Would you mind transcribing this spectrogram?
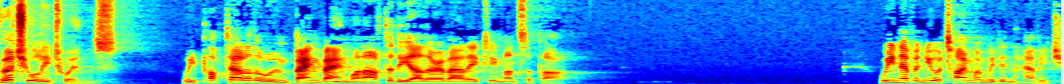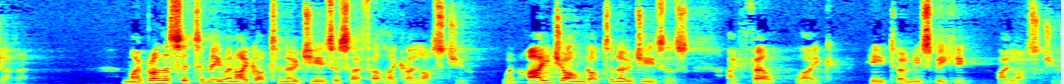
virtually twins. We popped out of the womb, bang, bang, one after the other, about 18 months apart. We never knew a time when we didn't have each other. My brother said to me, When I got to know Jesus, I felt like I lost you. When I, John, got to know Jesus, I felt like he, Tony speaking, I lost you.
